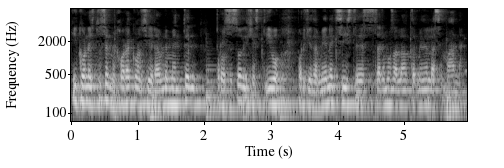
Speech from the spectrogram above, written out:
Y con esto se mejora considerablemente el proceso digestivo, porque también existe, esto estaremos hablando también en la semana.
